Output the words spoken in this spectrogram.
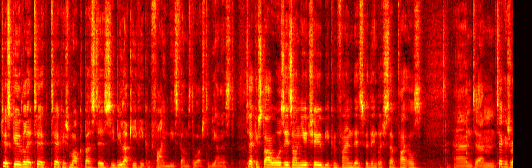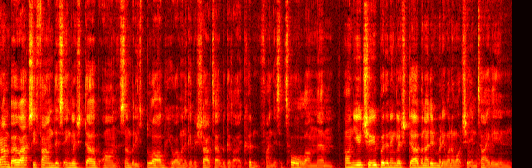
just Google it, Tur- Turkish mockbusters. You'd be lucky if you can find these films to watch. To be honest, Turkish Star Wars is on YouTube. You can find this with English subtitles. And um, Turkish Rambo, I actually found this English dub on somebody's blog, who I want to give a shout out because I couldn't find this at all on um, on YouTube with an English dub, and I didn't really want to watch it entirely in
